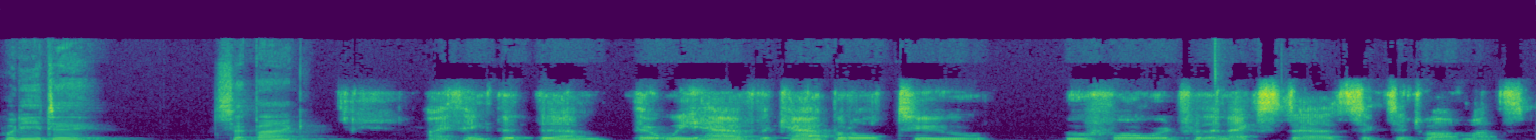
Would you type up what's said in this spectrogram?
what do you do? Sit back? I think that um, that we have the capital to move forward for the next uh, six to 12 months.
